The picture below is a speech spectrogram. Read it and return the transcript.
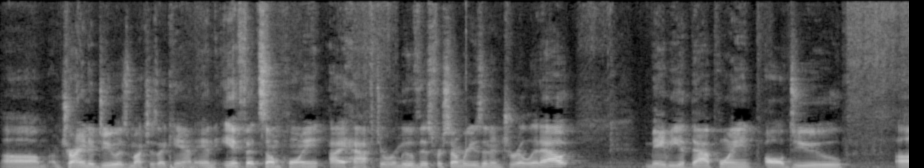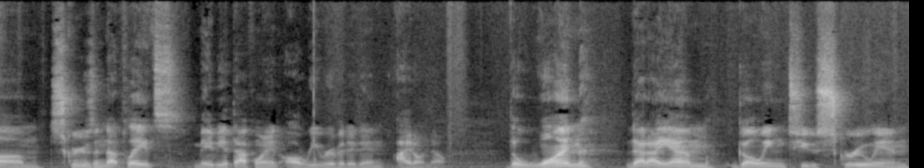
Um, I'm trying to do as much as I can. And if at some point I have to remove this for some reason and drill it out, maybe at that point I'll do um, screws and nut plates. Maybe at that point I'll re-rivet it in. I don't know. The one that I am going to screw in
